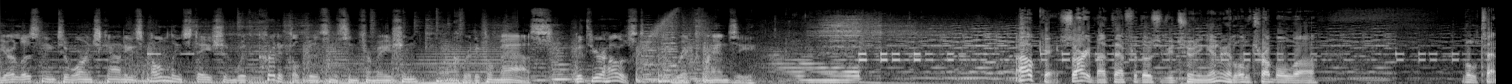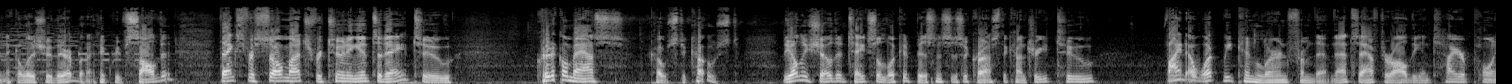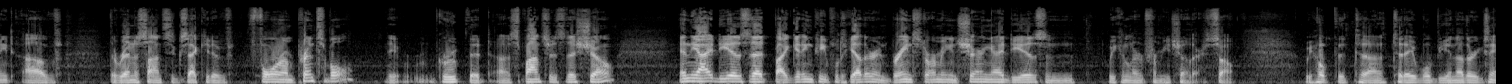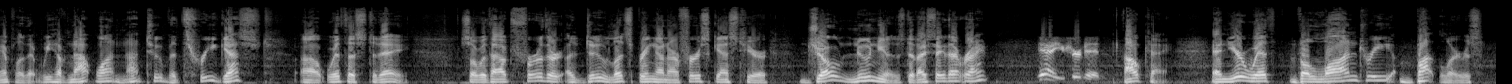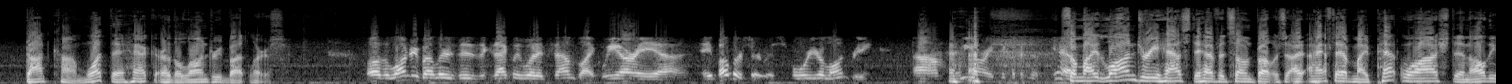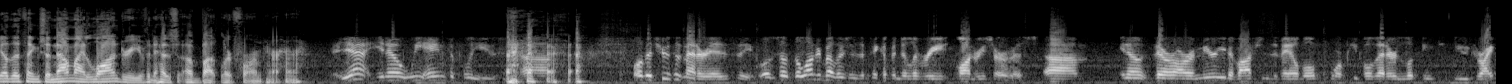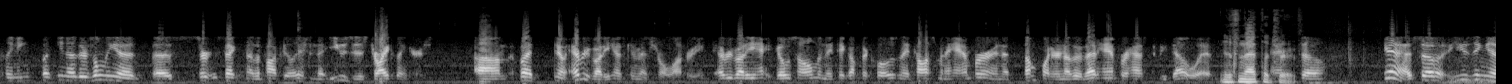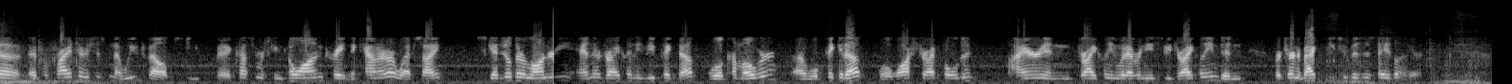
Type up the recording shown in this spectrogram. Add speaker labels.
Speaker 1: You're listening to Orange County's only station with critical business information, Critical Mass, with your host, Rick Franzi.
Speaker 2: Okay, sorry about that for those of you tuning in. We had a little trouble, uh, little technical issue there, but I think we've solved it. Thanks for so much for tuning in today to Critical Mass Coast to Coast, the only show that takes a look at businesses across the country to find out what we can learn from them. That's, after all, the entire point of the Renaissance Executive Forum Principle, the group that uh, sponsors this show. And the idea is that by getting people together and brainstorming and sharing ideas, and we can learn from each other. So we hope that uh, today will be another example of that. We have not one, not two, but three guests uh, with us today. So without further ado, let's bring on our first guest here, Joe Nunez. Did I say that right?
Speaker 3: Yeah, you sure did.
Speaker 2: Okay. And you're with the laundrybutlers.com. What the heck are the laundry butlers?
Speaker 3: Well, the Laundry Butlers is exactly what it sounds like. We are a uh, a butler service for your laundry. Um, we are a pickup. And, yeah.
Speaker 2: So my laundry has to have its own butlers. I, I have to have my pet washed and all the other things, and now my laundry even has a butler form here.
Speaker 3: Yeah, you know, we aim to please. Uh, well, the truth of the matter is, the, well, so the Laundry Butlers is a pickup and delivery laundry service. Um, you know, there are a myriad of options available for people that are looking to do dry cleaning, but you know, there's only a, a certain segment of the population that uses dry cleaners. Um, but you know, everybody has conventional laundry. Everybody ha- goes home and they take off their clothes and they toss them in a hamper, and at some point or another, that hamper has to be dealt with.
Speaker 2: Isn't that the
Speaker 3: And
Speaker 2: truth?
Speaker 3: So, yeah, so using a, a proprietary system that we've developed, you, uh, customers can go on, create an account at our website, schedule their laundry and their dry cleaning to be picked up. We'll come over, uh, we'll pick it up, we'll wash, dry, fold it, iron and dry clean whatever needs to be dry cleaned, and return it back to you two business days later.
